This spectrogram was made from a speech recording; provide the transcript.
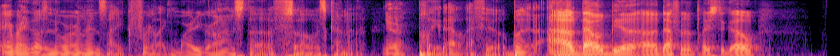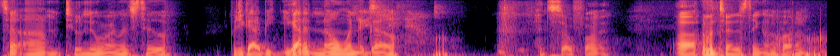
everybody goes to New Orleans like for like Mardi Gras and stuff. So it's kind of yeah. played out. I feel, but I, that would be a, a definite place to go to um to New Orleans too. But you gotta be you gotta know when to go. That's so funny. Uh, I'm gonna turn this thing off. Hold on.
